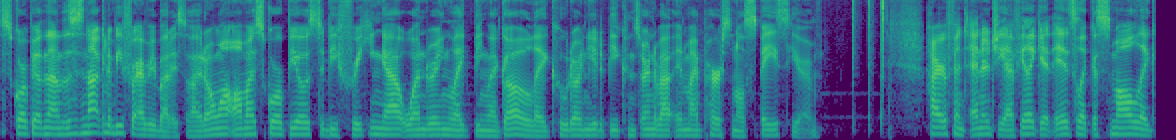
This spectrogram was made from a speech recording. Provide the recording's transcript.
Scorpio. Now, this is not going to be for everybody, so I don't want all my Scorpios to be freaking out, wondering, like, being like, oh, like, who do I need to be concerned about in my personal space here? Hierophant energy, I feel like it is like a small, like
